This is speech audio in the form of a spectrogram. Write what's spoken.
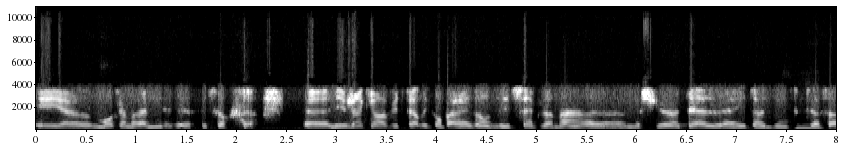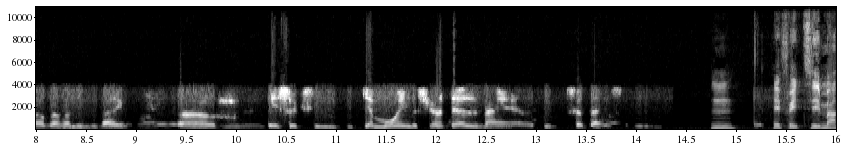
Et euh, moi, j'aimerais mieux, c'est sûr que euh, les gens qui ont envie de faire des comparaisons disent tout simplement Monsieur Untel est un digne successeur de René Lévesque. et ceux qui, aiment moins Monsieur Untel, ben, se taisent. Hmm, effectivement.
